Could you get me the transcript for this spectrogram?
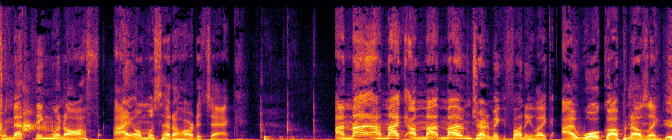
when that thing went off, I almost had a heart attack. I'm not. I'm not. I'm not. I'm not even trying to make it funny. Like I woke up and I was like, I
